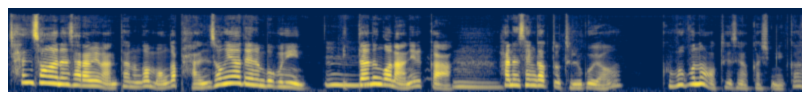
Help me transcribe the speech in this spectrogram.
찬성하는 사람이 많다는 건 뭔가 반성해야 되는 부분이 음. 있다는 건 아닐까 음. 하는 생각도 들고요. 그 부분은 어떻게 생각하십니까?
